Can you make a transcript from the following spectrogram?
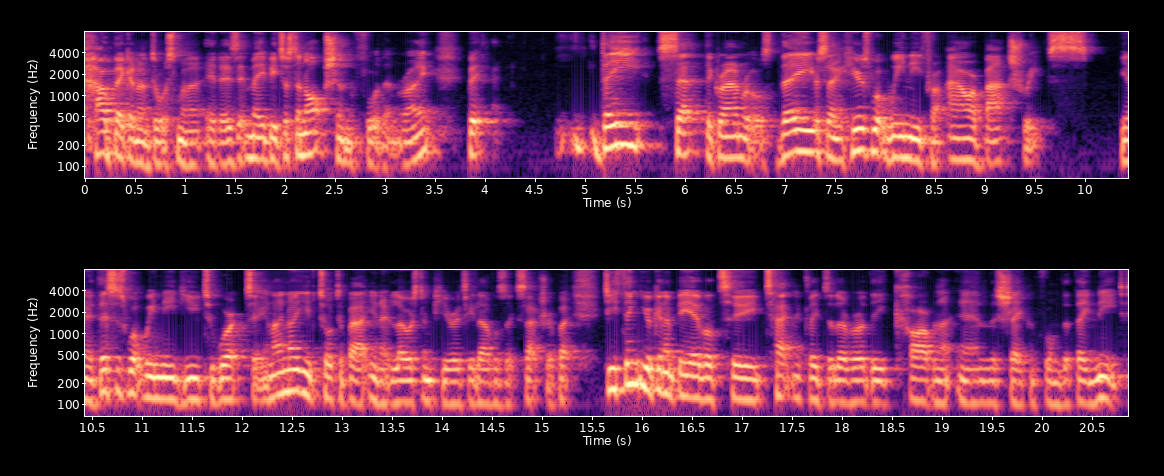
how big an endorsement it is. It may be just an option for them, right? But they set the ground rules. They are saying, here's what we need for our batteries you know this is what we need you to work to and i know you've talked about you know lowest impurity levels etc but do you think you're going to be able to technically deliver the carbonate in the shape and form that they need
